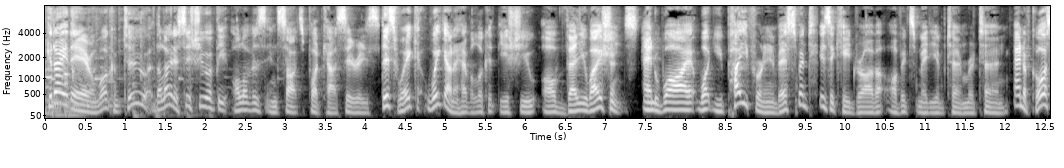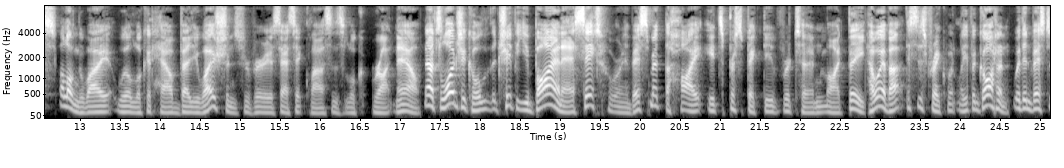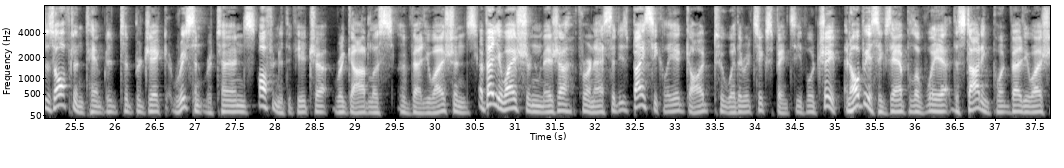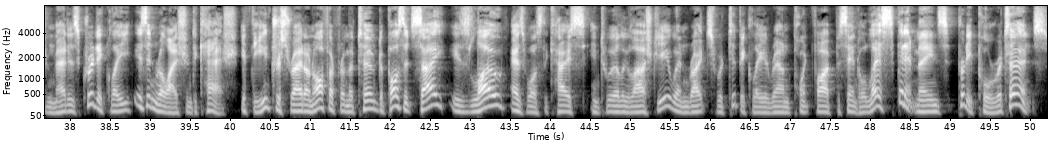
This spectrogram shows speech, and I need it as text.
G'day there, and welcome to the latest issue of the Oliver's Insights podcast series. This week, we're going to have a look at the issue of valuations and why what you pay for an investment is a key driver of its medium term return. And of course, along the way, we'll look at how valuations for various asset classes look right now. Now, it's logical that the cheaper you buy an asset or an investment, the higher its prospective return might be. However, this is frequently forgotten, with investors often tempted to project recent returns off into the future, regardless of valuation valuations. A valuation measure for an asset is basically a guide to whether it's expensive or cheap. An obvious example of where the starting point valuation matters critically is in relation to cash. If the interest rate on offer from a term deposit, say, is low, as was the case into early last year when rates were typically around 0.5% or less, then it means pretty poor returns.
